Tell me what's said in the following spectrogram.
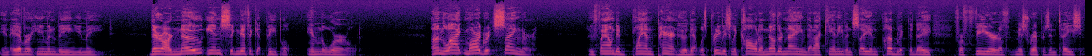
in every human being you meet. There are no insignificant people in the world. Unlike Margaret Sanger, who founded Planned Parenthood that was previously called another name that I can't even say in public today for fear of misrepresentation.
